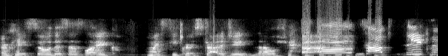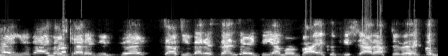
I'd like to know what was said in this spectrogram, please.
Okay, so this is like my secret strategy that I will share. Oh, top secret! You guys are getting a good stuff. You better send her a DM or buy a cookie shot after this.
